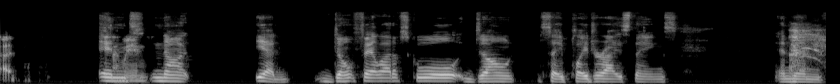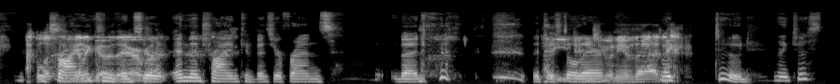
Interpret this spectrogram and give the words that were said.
I- and mean- not, yeah. Don't fail out of school. Don't say plagiarize things, and then try and go there, convince your but and then try and convince your friends that that you're you still didn't there, do any of that. Like- dude. Like just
